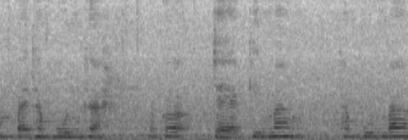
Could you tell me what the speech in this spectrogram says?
ทำไปทำบุญค่ะ แล้วก็แจกกินบ้างทำบุญบ้าง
